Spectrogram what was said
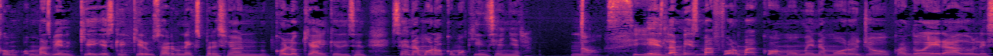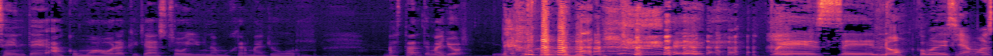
como- más bien, que, es que quiero usar una expresión coloquial que dicen, se enamoró como quinceañera, ¿no? Sí. Es la misma forma como me enamoro yo cuando era adolescente a como ahora que ya soy una mujer mayor, bastante mayor. Eh, pues eh, no, como decíamos,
